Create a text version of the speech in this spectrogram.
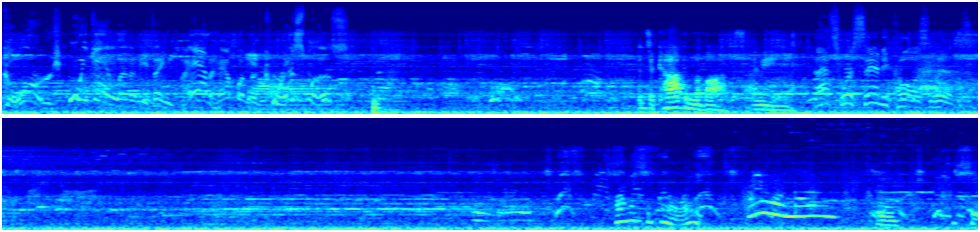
Gorge, we can't let anything bad happen to Christmas. It's a cock in the box. I mean, That's where Santa Claus lives. Why am I shipping away? I don't know. who? Shit.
